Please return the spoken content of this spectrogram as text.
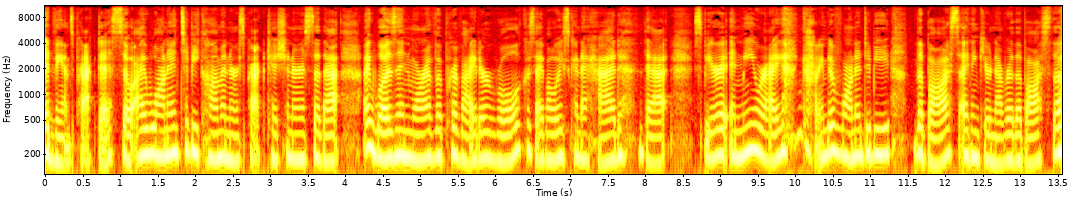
advanced practice. So I wanted to become a nurse practitioner so that I was in more of a provider role because I've always kind of had that spirit in me where I kind of wanted to be the boss. I think you're never the boss though,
